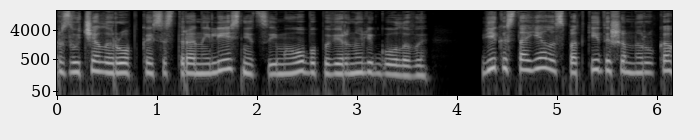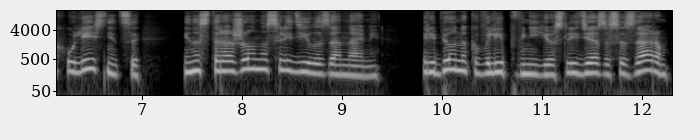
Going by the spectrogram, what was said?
прозвучало робкое со стороны лестницы, и мы оба повернули головы. Вика стояла с подкидышем на руках у лестницы и настороженно следила за нами. Ребенок влип в нее, следя за Сезаром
